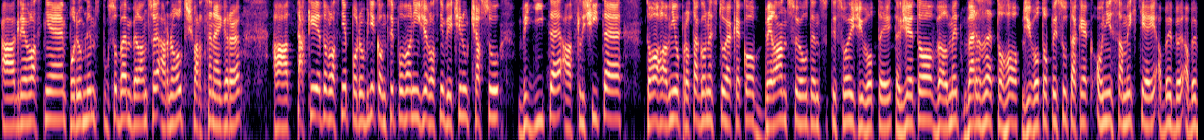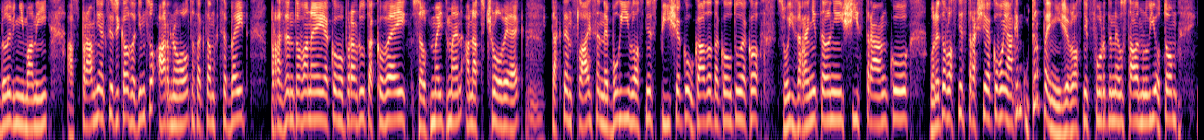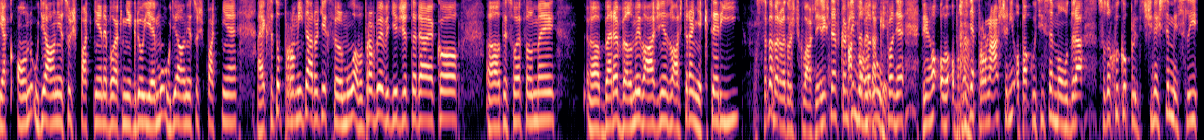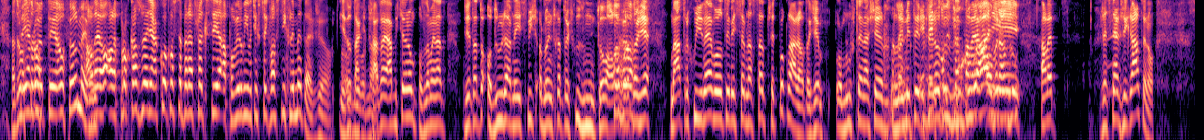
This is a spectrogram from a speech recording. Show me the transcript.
a kde vlastně podobným způsobem bilancuje Arnold Schwarzenegger a taky je to vlastně podobně koncipovaný, že vlastně většinu času vidíte a slyšíte toho hlavního protagonistu, jak jako bilancují ten, ty svoje životy, takže je to velmi verze toho životopisu, tak jak oni sami chtějí, aby, by- aby byli vnímaný a správně, jak si říkal, zatímco Arnold, tak tam chce být prezentovaný jako opravdu takovej self-made man a nadčlověk, hmm. tak ten Sly se nebojí vlastně spíš jako ukázat takovou tu jako svoji zranitelnější stránku. On je to vlastně strašně jako o nějakém utrpení, že vlastně furt neustále mluví o tom, jak on udělal něco špatně, nebo jak někdo jemu udělal něco špatně a jak se to promítá do těch filmů a opravdu je vidět, že teda jako uh, ty svoje filmy bere velmi vážně, zvlášť teda některý. Sebe bereme trošičku vážně, i když ne v každém sebe ohledu taky. úplně. Ty jeho obřadně pronášený, opakující se moudra jsou trochu jako plitčí, než si myslí. Na druhou Stejně jako ty jeho filmy. ale, on- jo, ale prokazuje nějakou jako sebereflexi a povědomí o těch svých vlastních limitech, že jo? Je to tak, přátelé, já bych chtěl jenom poznamenat, že tato odrůda nejspíš od Loňska trošku zmutovala, Jo. protože má trochu jiné volty, než jsem na start předpokládal, takže omluvte naše limity přenosu zvuku to a obrazu, ale přesně jak říkáte, no.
